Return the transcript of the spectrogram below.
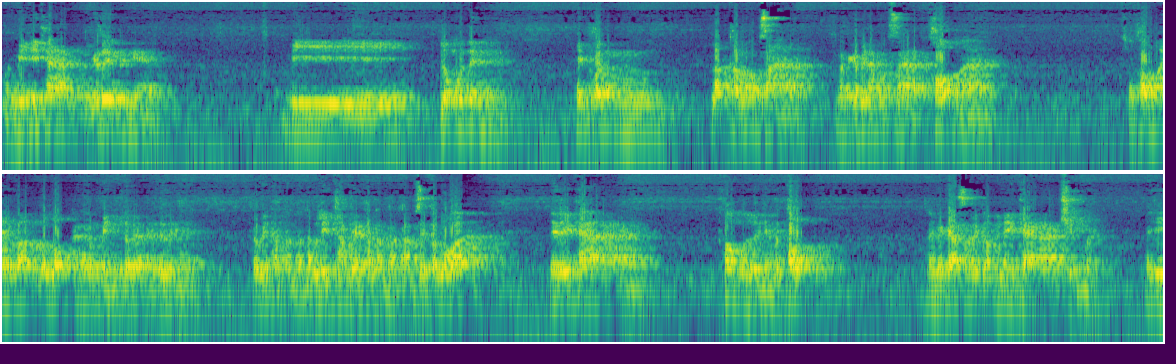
มันมีนิทานเรื่องนึงเนี่ยมีลุงคนหนึ่งเป็นคนรับทำความสะอาดมันก็ไปทำความสะอาดคอกมาแล้วคอกมาว่ามันก็ลกกันก็เหม็นด้วยอะไรด้วย ก็ไปทำทำทำรีบทำเลยทำทำทำทำเสร็จก็รู้ว่านาฬิกาข้อมือเนี่ยมันตกนาฬิกาสมัยก่อนเป็นนาฬิกาเข็มอะไม่ใช่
